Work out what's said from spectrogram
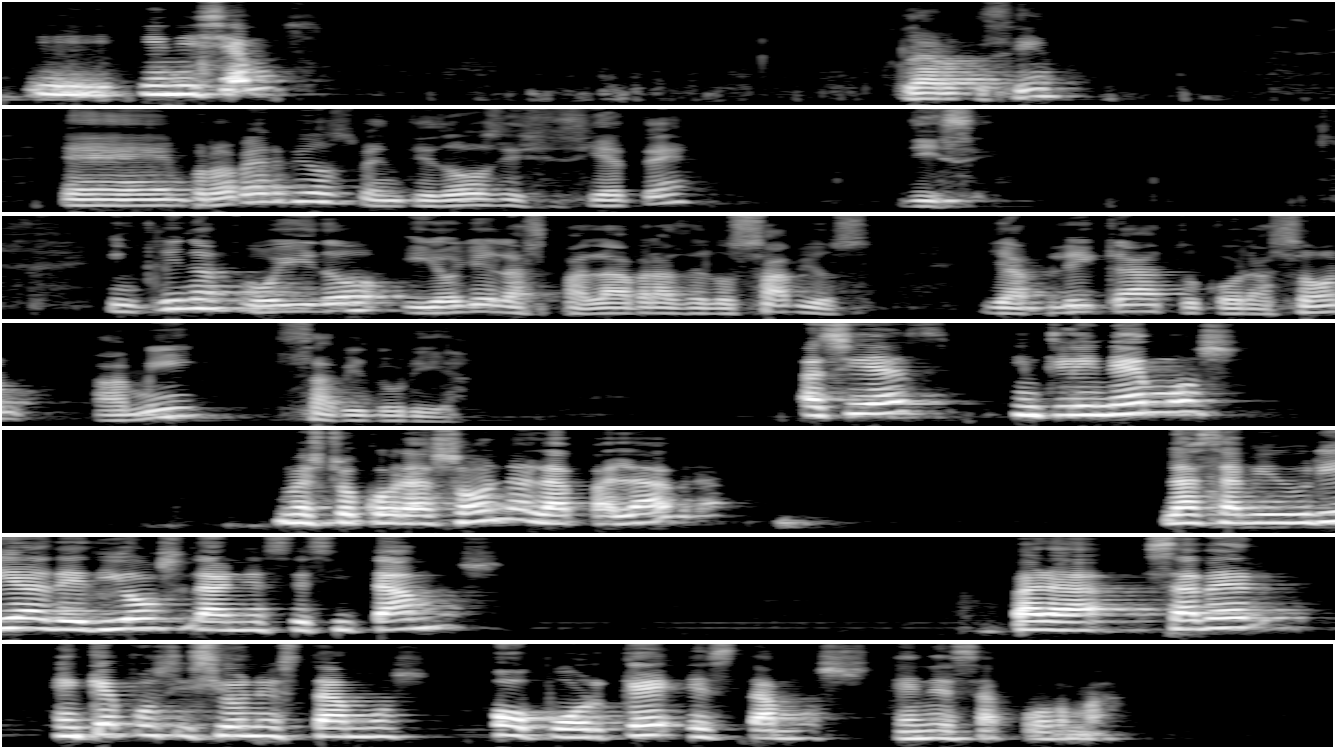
Y iniciamos. Claro que sí. En Proverbios 22, 17 dice, Inclina tu oído y oye las palabras de los sabios y aplica tu corazón a mi sabiduría. Así es, inclinemos nuestro corazón a la palabra. La sabiduría de Dios la necesitamos para saber en qué posición estamos o por qué estamos en esa forma.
